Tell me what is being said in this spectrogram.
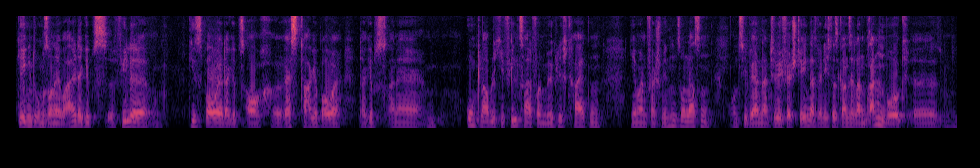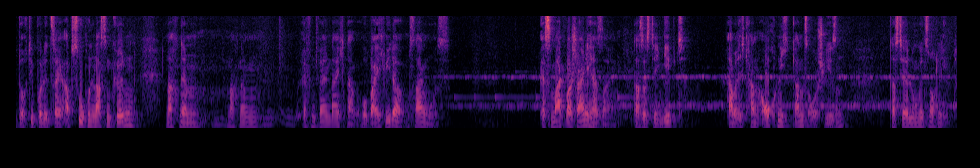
Gegend um Sonnewald, da gibt es viele Gießbauer, da gibt es auch Resttagebaue, da gibt es eine unglaubliche Vielzahl von Möglichkeiten, jemanden verschwinden zu lassen. Und Sie werden natürlich verstehen, dass wir nicht das ganze Land Brandenburg äh, durch die Polizei absuchen lassen können nach einem, nach einem eventuellen Leichnam. Wobei ich wieder sagen muss, es mag wahrscheinlicher sein, dass es den gibt, aber ich kann auch nicht ganz ausschließen, dass der Lungwitz noch lebt.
